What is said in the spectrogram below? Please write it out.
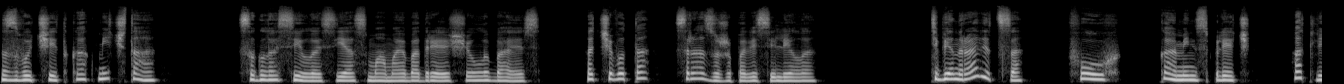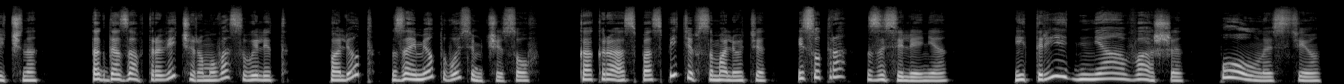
Звучит как мечта. Согласилась я с мамой, ободряюще улыбаясь. Отчего та сразу же повеселела. «Тебе нравится? Фух, камень с плеч. Отлично. Тогда завтра вечером у вас вылет. Полет займет восемь часов. Как раз поспите в самолете и с утра заселение. И три дня ваши, полностью.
